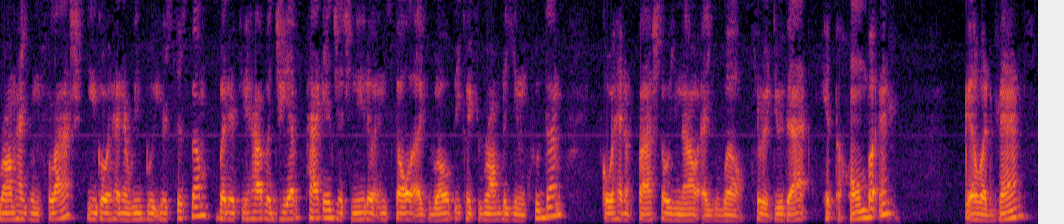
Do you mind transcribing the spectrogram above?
ROM has been flashed, you go ahead and reboot your system. But if you have a GApps package that you need to install as well because your ROM doesn't include them, go ahead and flash those now as well. So to do that, hit the home button, go advanced,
